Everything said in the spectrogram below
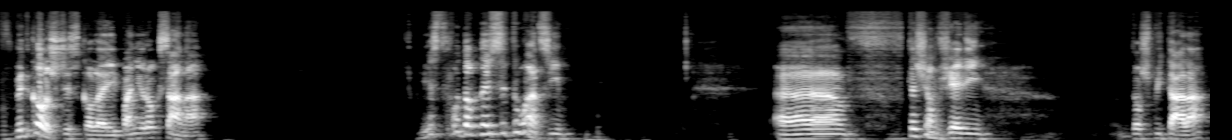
w Bydgoszczy z kolei pani Roxana jest w podobnej sytuacji. E, też ją wzięli do szpitala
